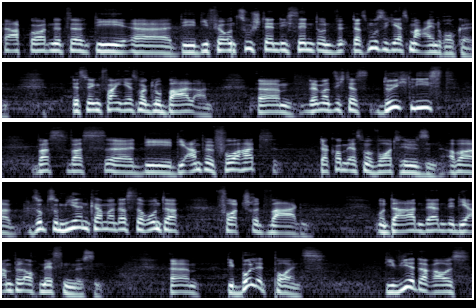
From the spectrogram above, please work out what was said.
Abgeordnete die, äh, die, die für uns zuständig sind und das muss sich erstmal einruckeln. Deswegen fange ich erstmal global an. Ähm, wenn man sich das durchliest, was, was äh, die, die Ampel vorhat, da kommen erstmal Worthülsen. Aber subsumieren kann man das darunter Fortschritt wagen. Und daran werden wir die Ampel auch messen müssen. Ähm, die Bullet Points, die wir daraus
